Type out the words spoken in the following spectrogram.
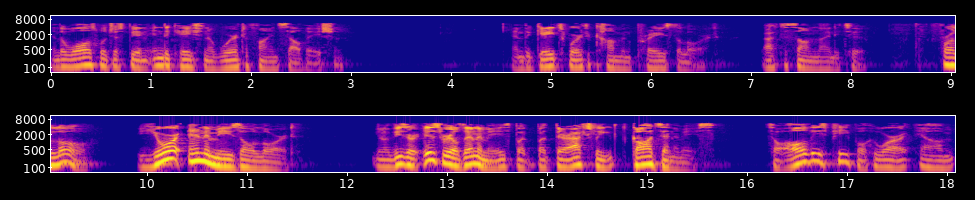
And the walls will just be an indication of where to find salvation. And the gates where to come and praise the Lord. Back to Psalm 92. For lo, your enemies, O Lord. You know, these are Israel's enemies, but, but they're actually God's enemies. So all these people who are um,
